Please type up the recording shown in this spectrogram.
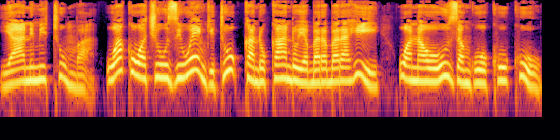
yaani mitumba. Wako wachuuzi wengi tu kando kando ya barabara hii wanaouza nguo kuukuu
